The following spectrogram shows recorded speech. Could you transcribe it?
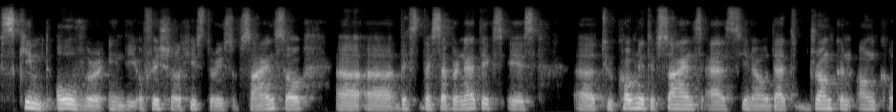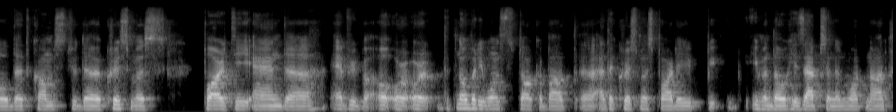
skimmed over in the official histories of science. So uh, uh, this, the cybernetics is uh, to cognitive science as you know that drunken uncle that comes to the Christmas party and uh, everybody or, or, that nobody wants to talk about uh, at the Christmas party, even though he's absent and whatnot.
